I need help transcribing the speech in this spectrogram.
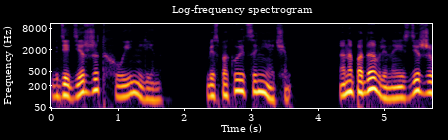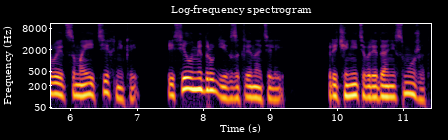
где держат Хуинь-Лин. Беспокоиться не о чем. Она подавлена и сдерживается моей техникой и силами других заклинателей. Причинить вреда не сможет.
